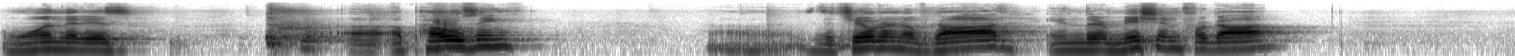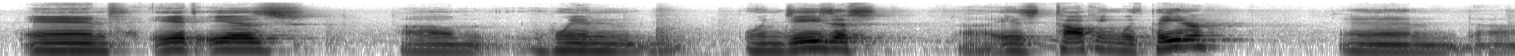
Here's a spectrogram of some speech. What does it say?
one that is uh, opposing uh, the children of God in their mission for God. And it is um, when, when Jesus uh, is talking with Peter, and uh,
